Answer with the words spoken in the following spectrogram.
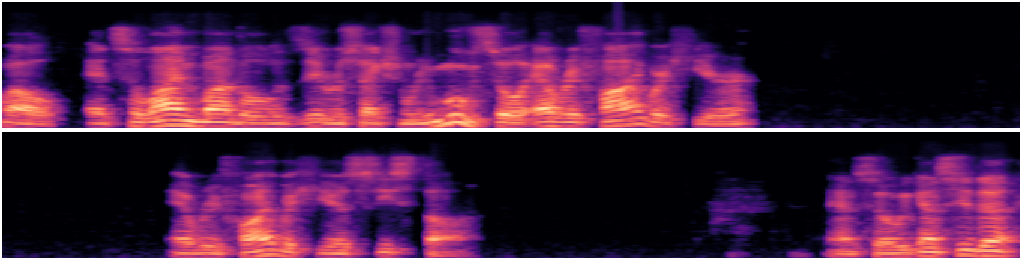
well, it's a line bundle with zero section removed. So every fiber here, every fiber here is C star. And so we can see the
